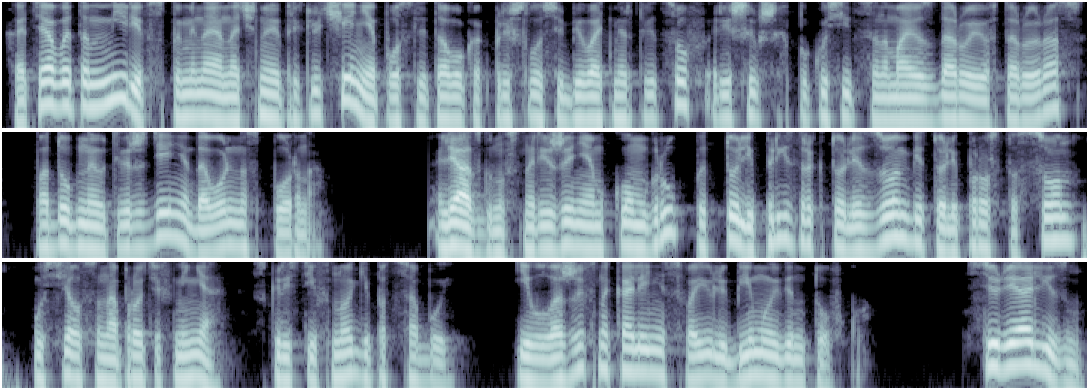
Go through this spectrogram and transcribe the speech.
Хотя в этом мире, вспоминая ночное приключение после того, как пришлось убивать мертвецов, решивших покуситься на мое здоровье второй раз, подобное утверждение довольно спорно. Лязгнув снаряжением ком-группы, то ли призрак, то ли зомби, то ли просто сон, уселся напротив меня, скрестив ноги под собой и уложив на колени свою любимую винтовку. Сюрреализм.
